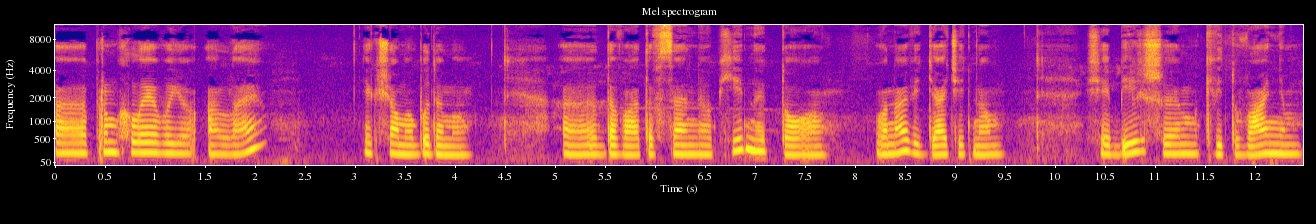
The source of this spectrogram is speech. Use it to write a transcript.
е, примхливою, але якщо ми будемо е, давати все необхідне, то вона віддячить нам ще більшим квітуванням.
